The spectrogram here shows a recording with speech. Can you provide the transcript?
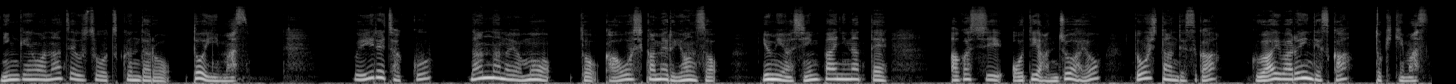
人間はなぜ嘘をつくんだろうと言います。ウェイレチャック何なのよもうと顔をしかめるヨンソ。ユミは心配になって、あがし、おディアンジョアよどうしたんですか具合悪いんですかと聞きます。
